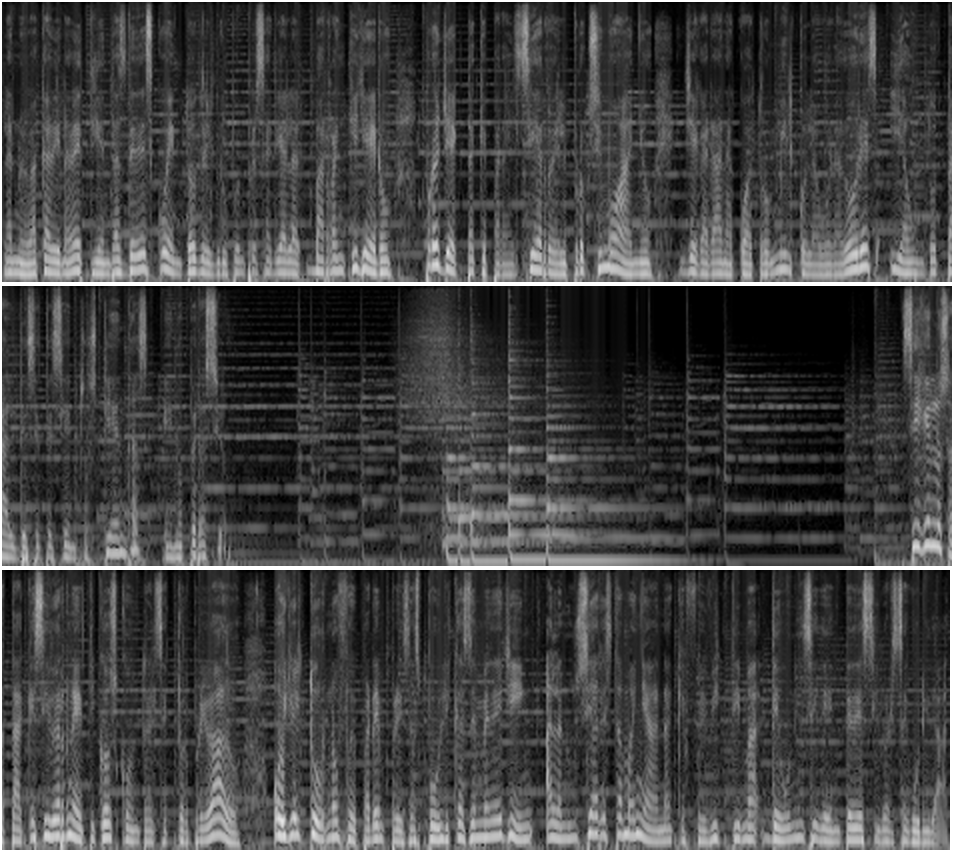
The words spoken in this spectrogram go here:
La nueva cadena de tiendas de descuento del grupo empresarial barranquillero proyecta que para el cierre del próximo año llegarán a 4.000 colaboradores y a un total de 700 tiendas en operación. Siguen los ataques cibernéticos contra el sector privado. Hoy el turno fue para empresas públicas de Medellín al anunciar esta mañana que fue víctima de un incidente de ciberseguridad.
